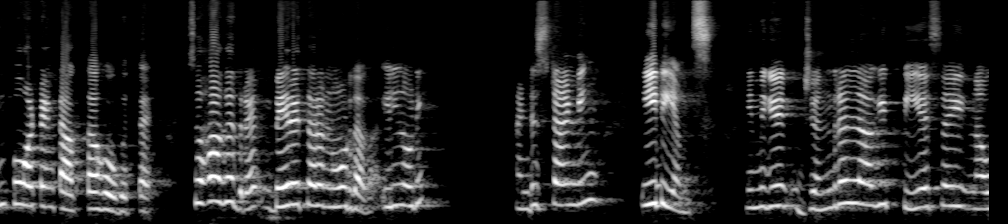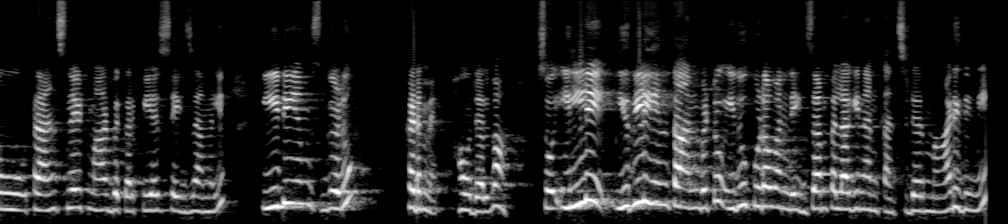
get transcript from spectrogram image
ಇಂಪಾರ್ಟೆಂಟ್ ಆಗ್ತಾ ಹೋಗುತ್ತೆ. ಸೊ ಹಾಗಾದ್ರೆ ಬೇರೆ ತರ ನೋಡಿದಾಗ, ಇಲ್ಲಿ ನೋಡಿ ಅಂಡರ್ಸ್ಟ್ಯಾಂಡಿಂಗ್ ಇಡಿಯಮ್ಸ್ ನಿಮಗೆ ಜನರಲ್ ಆಗಿ ಪಿ ಎಸ್ ಐ ನಾವು ಟ್ರಾನ್ಸ್ಲೇಟ್ ಮಾಡ್ಬೇಕಾದ್ರೆ ಪಿ ಎಸ್ ಐ ಎಕ್ಸಾಮ್ ಅಲ್ಲಿ ಇಡಿಯಮ್ಸ್ಗಳು ಕಡಿಮೆ. ಹೌದಲ್ವಾ? ಸೊ ಇಲ್ಲಿ ಇರ್ಲಿ ಅಂತ ಅನ್ಬಿಟ್ಟು ಇದು ಕೂಡ ಒಂದು ಎಕ್ಸಾಂಪಲ್ ಆಗಿ ನಾನು ಕನ್ಸಿಡರ್ ಮಾಡಿದೀನಿ.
